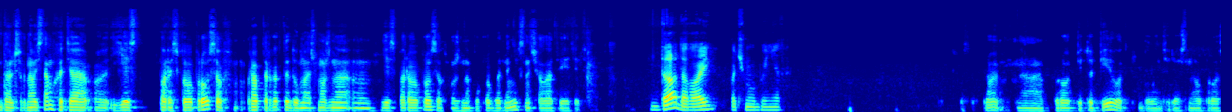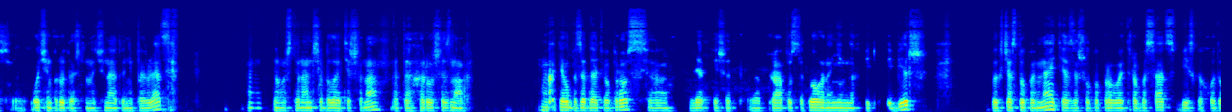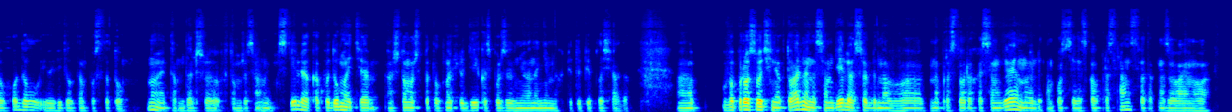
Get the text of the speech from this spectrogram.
дальше к новостям, хотя э, есть парочка вопросов. Раптор, как ты думаешь, можно, э, есть пара вопросов, можно попробовать на них сначала ответить? Да, давай, почему бы и нет. Про, а, про P2P вот был интересный вопрос. Очень круто, что начинают они появляться, потому что раньше была тишина. Это хороший знак. Хотел бы задать вопрос. А, Лет пишет э, про пустоту анонимных P2P бирж. Вы их часто упоминаете. Я зашел попробовать RoboSats, Биска ходил-ходил и увидел там пустоту. Ну и там дальше в том же самом стиле. Как вы думаете, а что может подтолкнуть людей к использованию анонимных P2P площадок? Вопрос очень актуальный, на самом деле, особенно в, на просторах СНГ, ну или там постсоветского пространства, так называемого.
